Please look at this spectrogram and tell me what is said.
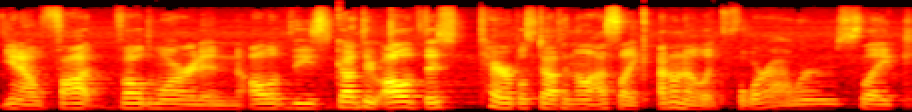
you know fought Voldemort and all of these, gone through all of this terrible stuff in the last like I don't know, like four hours, like.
